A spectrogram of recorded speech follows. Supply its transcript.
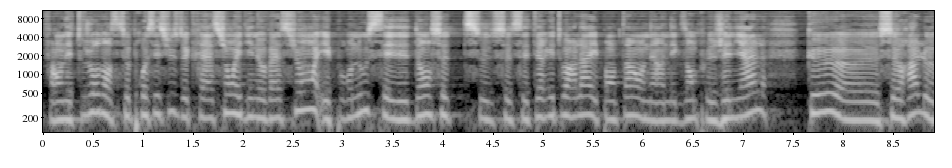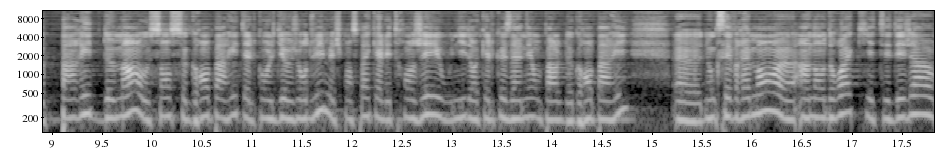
enfin, on est toujours dans ce processus de création et d'innovation. Et pour nous, c'est dans ce, ce, ce, ces territoires-là, et Pantin, on est un exemple génial, que euh, sera le Paris de demain, au sens grand Paris tel qu'on le dit aujourd'hui, mais je ne pense pas qu'à l'étranger ou ni dans quelques années on parle de grand Paris. Euh, donc c'est vraiment euh, un endroit qui était déjà...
